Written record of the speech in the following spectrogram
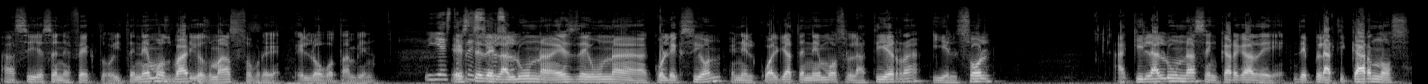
Así es, en efecto. Y tenemos varios más sobre el lobo también. Y este, Este de la luna es de una colección en el cual ya tenemos la Tierra y el Sol. Aquí la luna se encarga de, de platicarnos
